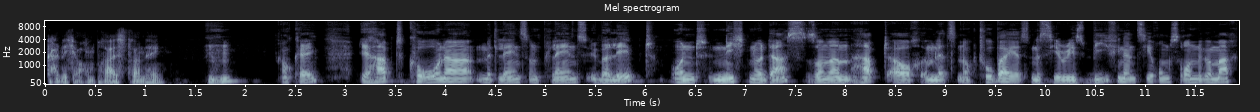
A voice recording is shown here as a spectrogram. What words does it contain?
kann ich auch einen Preis dranhängen. Mhm. Okay. Ihr habt Corona mit Lanes und Planes überlebt und nicht nur das, sondern habt auch im letzten Oktober jetzt eine Series B Finanzierungsrunde gemacht.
